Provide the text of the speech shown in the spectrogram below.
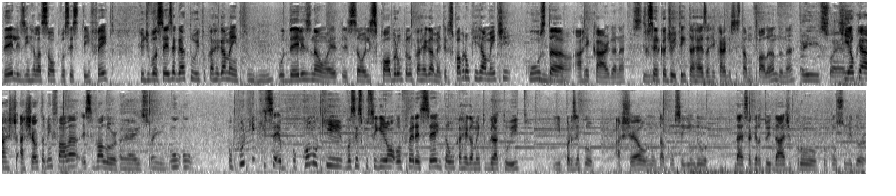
deles em relação ao que vocês têm feito, que o de vocês é gratuito o carregamento. O deles não, é- eles são eles cobram pelo carregamento. Eles cobram o que realmente custa a recarga, né? Sim. Cerca de 80 reais a recarga vocês estavam falando, né? É isso, é. Que é o que a, a Shell também fala esse valor. É isso aí. O, o, o porquê que cê- o- como que vocês conseguiram oferecer então um carregamento gratuito e, por exemplo, a Shell não está conseguindo dar essa gratuidade pro, pro consumidor?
